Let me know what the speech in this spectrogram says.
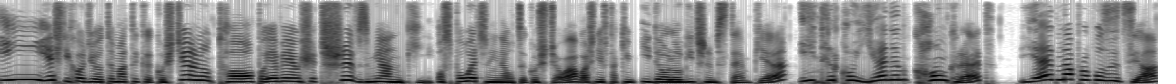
I jeśli chodzi o tematykę kościelną, to pojawiają się trzy wzmianki o społecznej nauce Kościoła, właśnie w takim ideologicznym wstępie, i tylko jeden konkret jedna propozycja,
